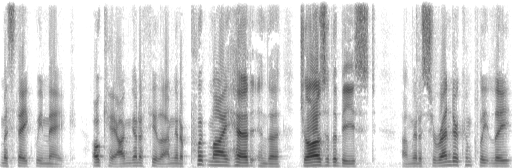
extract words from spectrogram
mistake we make. Okay, I'm going to feel it. I'm going to put my head in the jaws of the beast. I'm going to surrender completely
